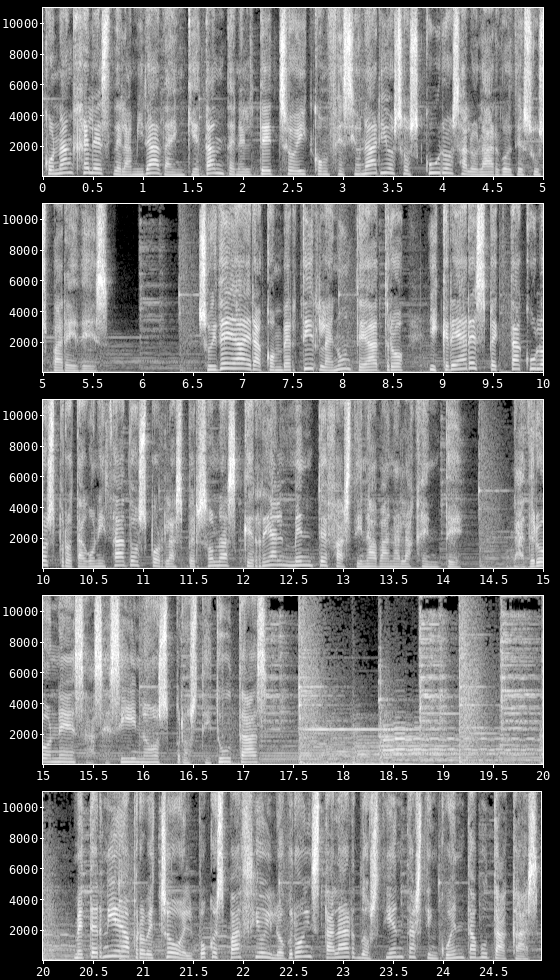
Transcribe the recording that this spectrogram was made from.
con ángeles de la mirada inquietante en el techo y confesionarios oscuros a lo largo de sus paredes. Su idea era convertirla en un teatro y crear espectáculos protagonizados por las personas que realmente fascinaban a la gente. Ladrones, asesinos, prostitutas. Meternier aprovechó el poco espacio y logró instalar 250 butacas,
